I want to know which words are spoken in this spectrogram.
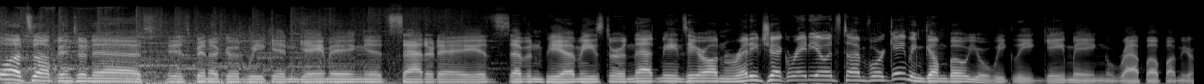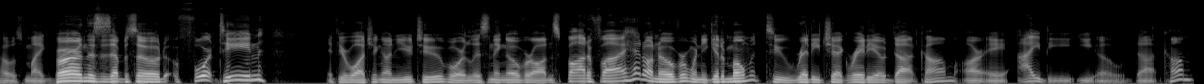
What's up, Internet? It's been a good week in gaming. It's Saturday, it's 7 p.m. Eastern. That means here on Ready Check Radio, it's time for Gaming Gumbo, your weekly gaming wrap up. I'm your host, Mike Byrne. This is episode 14. If you're watching on YouTube or listening over on Spotify, head on over when you get a moment to ReadyCheckRadio.com, R A I D E O.com.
